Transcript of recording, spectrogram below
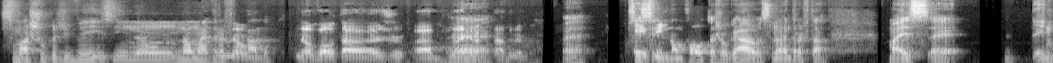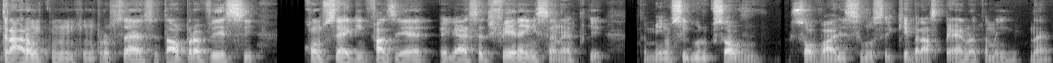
se machuca de vez e não, não é draftado. Não, não volta a, a não é, é, draftado, né? É. Não sei Enfim. se ele não volta a jogar ou se não é draftado. Mas é, entraram com, com um processo e tal para ver se conseguem fazer, pegar essa diferença, né? Porque também um seguro que só, só vale se você quebrar as pernas também, né?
